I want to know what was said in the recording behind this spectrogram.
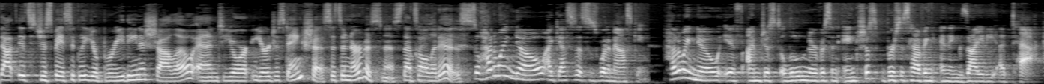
that it's just basically your breathing is shallow and you're you're just anxious. It's a nervousness. That's all it is. So how do I know? I guess this is what I'm asking. How do I know if I'm just a little nervous and anxious versus having an anxiety attack?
